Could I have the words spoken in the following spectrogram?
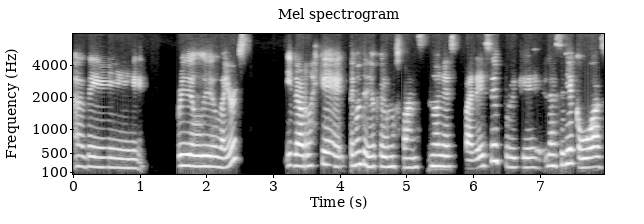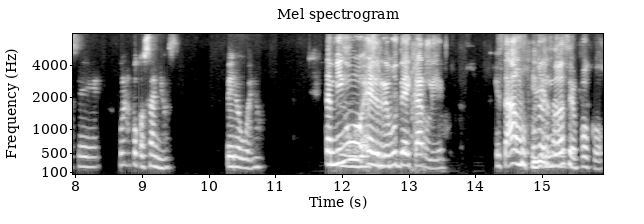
de Pretty Little Liars. Y la verdad es que tengo entendido que a algunos fans no les parece porque la serie acabó hace unos pocos años. Pero bueno. También hubo el reboot de iCarly, que estábamos viendo hace poco.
